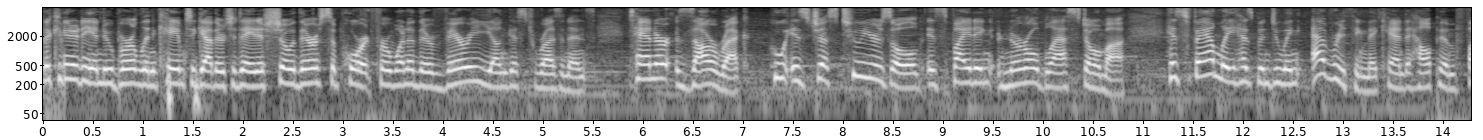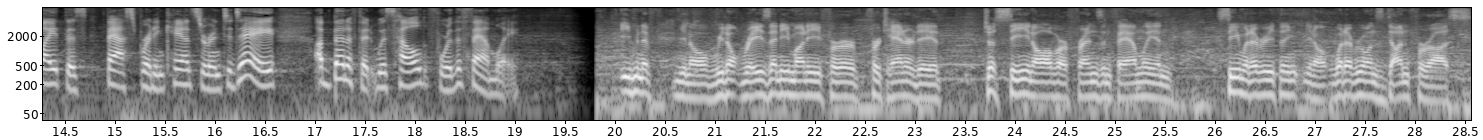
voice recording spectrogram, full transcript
The community in New Berlin came together today to show their support for one of their very youngest residents. Tanner Ziarek, who is just two years old, is fighting neuroblastoma. His family has been doing everything they can to help him fight this fast spreading cancer, and today a benefit was held for the family. Even if, you know, we don't raise any money for, for Tanner Day, just seeing all of our friends and family and seeing what everything, you know, what everyone's done for us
